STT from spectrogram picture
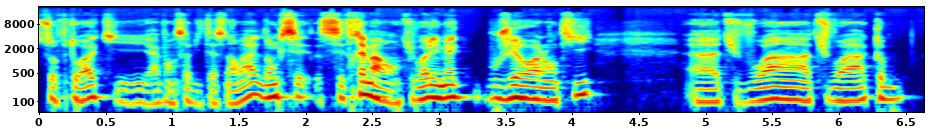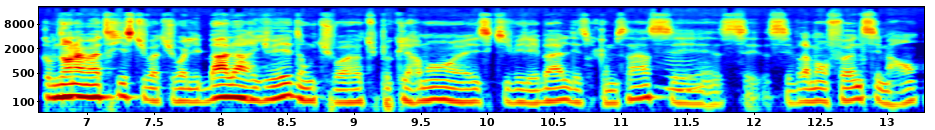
sauf toi qui avance à vitesse normale. Donc c'est très marrant. Tu vois les mecs bouger au ralenti. Euh, tu vois, tu vois comme, comme dans la matrice, tu vois, tu vois les balles arriver, donc tu vois, tu peux clairement esquiver les balles, des trucs comme ça. C'est c'est vraiment fun, c'est marrant.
